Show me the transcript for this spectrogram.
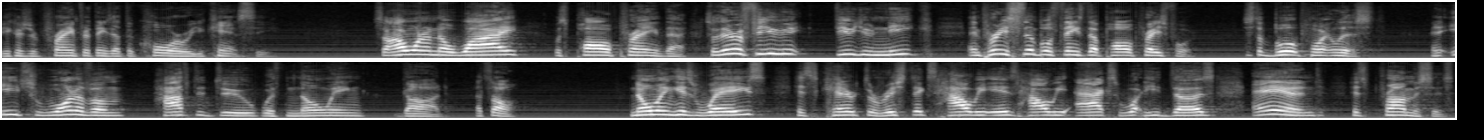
Because you're praying for things at the core where you can't see. So I want to know why was Paul praying that? So there are a few, few unique and pretty simple things that Paul prays for. Just a bullet point list. And each one of them have to do with knowing God. That's all knowing his ways, his characteristics, how he is, how he acts, what he does, and his promises,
